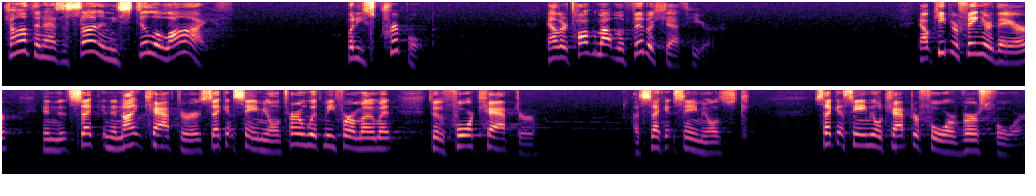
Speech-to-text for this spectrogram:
Jonathan has a son and he's still alive. But he's crippled. Now they're talking about Mephibosheth here. Now keep your finger there in the, sec, in the ninth chapter of 2 Samuel. and Turn with me for a moment to the fourth chapter of 2 Samuel. 2 Samuel chapter 4, verse 4.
